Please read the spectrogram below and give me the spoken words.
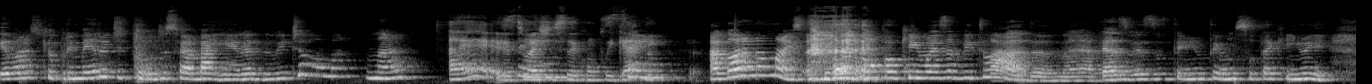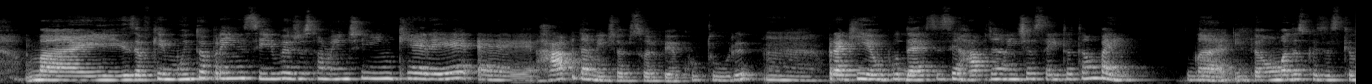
Eu acho que o primeiro de todos foi a barreira do idioma, né? Ah, é? Sim. Tu achas isso complicado? Sim. Agora não mais, porque já tô um pouquinho mais habituada, né? Até às vezes tem, tem um sotaquinho aí. Mas eu fiquei muito apreensiva justamente em querer é, rapidamente absorver a cultura uhum. para que eu pudesse ser rapidamente aceita também. Né? Então, uma das coisas que eu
